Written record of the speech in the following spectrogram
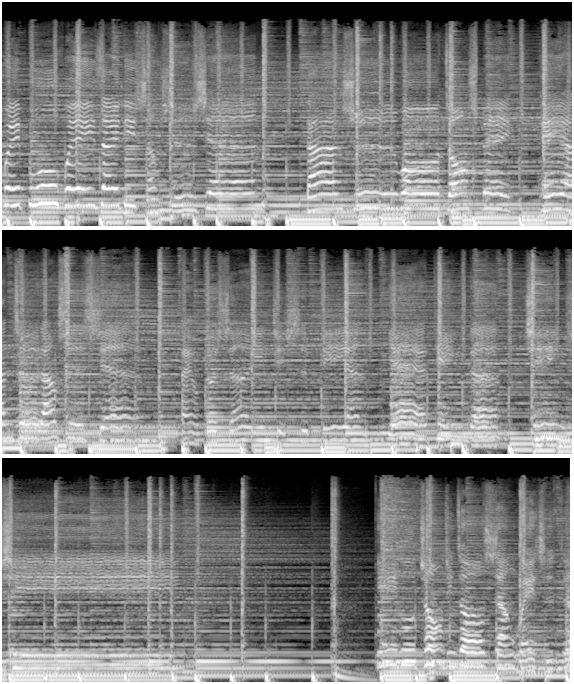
会不会在地上实现？但是我总是被黑暗遮挡视线。还有个声音，即使闭眼也听得清晰。一路憧憬走向未知的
